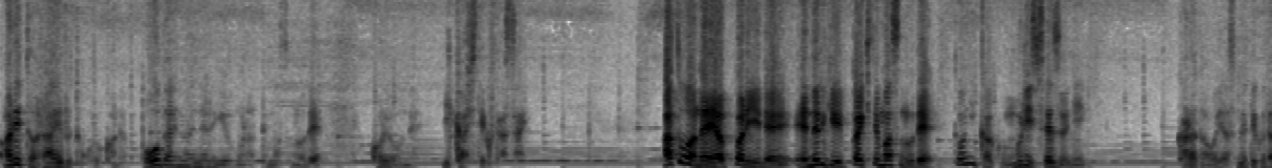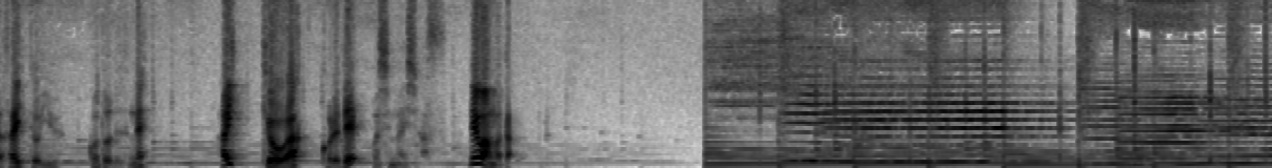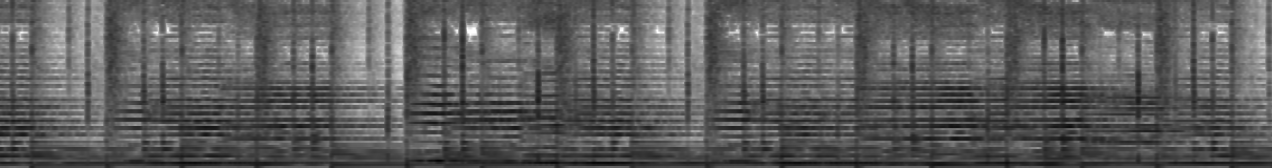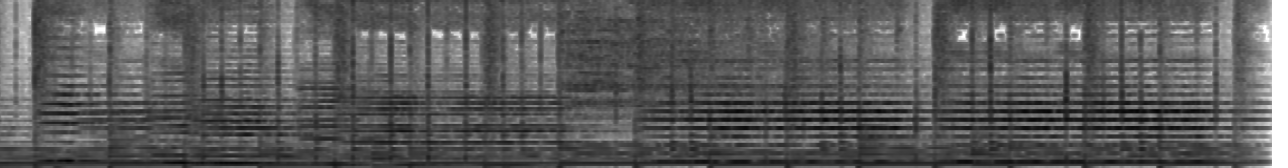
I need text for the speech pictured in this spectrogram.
ありとあらゆるところから、膨大なエネルギーをもらってますのでこれをね生かしてください。あとはねやっぱりねエネルギーいっぱい来てますのでとにかく無理せずに体を休めてくださいということですね。はい、今日はこれでおしまいします。ではまた。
